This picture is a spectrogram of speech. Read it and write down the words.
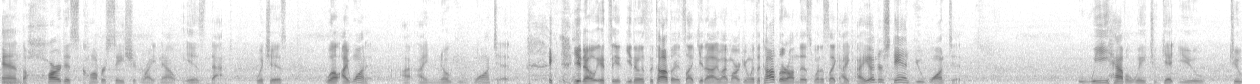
And the hardest conversation right now is that, which is, well, I want it. I, I know you want it. you know, it's it, you know, it's the toddler. It's like you know, I, am arguing with a toddler on this one. It's like I, I understand you want it. We have a way to get you to,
